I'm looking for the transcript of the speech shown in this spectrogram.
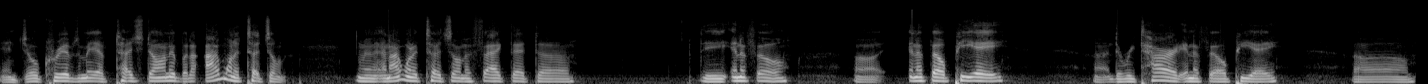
and Joe Cribbs may have touched on it, but I, I want to touch on it, and, and I want to touch on the fact that uh, the NFL, uh, NFLPA, uh, the retired NFLPA, um,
